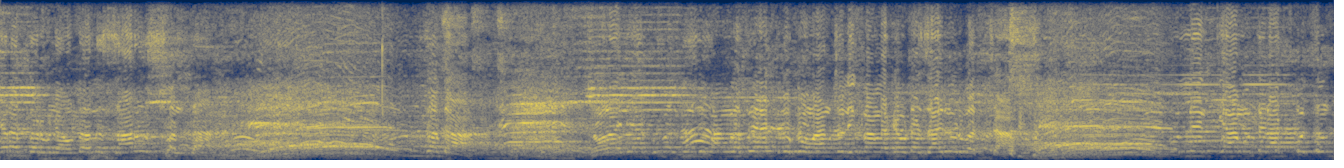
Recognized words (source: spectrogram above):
খারাপ করবেন না ওটা হলো জারুর সন্তান। আঞ্চলিক বাংলাকে ওটা জাইরোর বাচ্চা। বললেন, কিয়ামতের আগ পর্যন্ত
